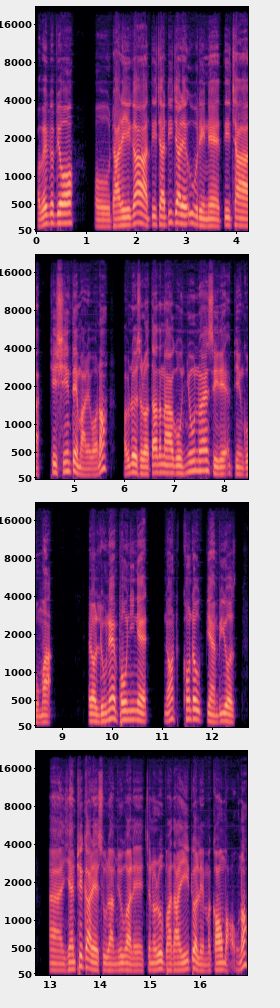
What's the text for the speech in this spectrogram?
ဘာပဲပြောပြောဟိုဒါတွေကတေချာတိကျတဲ့ဥပဒေနဲ့တေချာဖြည့်ရှင်းတင်ပါတယ်ဗောနော်ဘာဖြစ်လို့လဲဆိုတော့သာသနာကိုညှိုးနွမ်းစေတဲ့အပြင်ကိုမှအဲ့တော့လူနဲ့ဘုန်းကြီးနဲ့နော်ခွန်းထုတ်ပြန်ပြီးတော့အာရန်ဖြစ်ကြတယ်ဆိုတာမျိုးကလည်းကျွန်တော်တို့ဘာသာရေးအတွက်လည်းမကောင်းပါဘူးเนาะ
